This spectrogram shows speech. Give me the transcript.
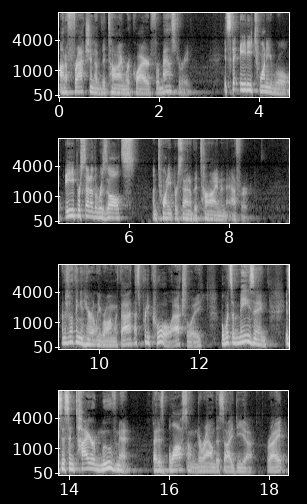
on a fraction of the time required for mastery. It's the 80 20 rule 80% of the results on 20% of the time and the effort. And there's nothing inherently wrong with that. That's pretty cool, actually. But what's amazing is this entire movement that has blossomed around this idea, right?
